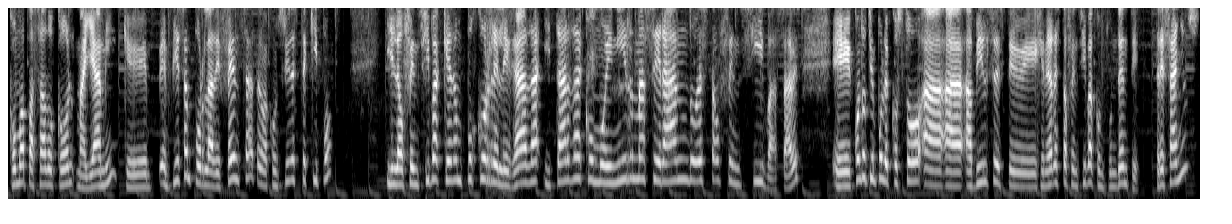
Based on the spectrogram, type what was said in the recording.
cómo ha pasado con Miami, que empiezan por la defensa a construir este equipo y la ofensiva queda un poco relegada y tarda como en ir macerando esta ofensiva, ¿sabes? Eh, ¿Cuánto tiempo le costó a, Bills este, generar esta ofensiva contundente? ¿Tres años?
